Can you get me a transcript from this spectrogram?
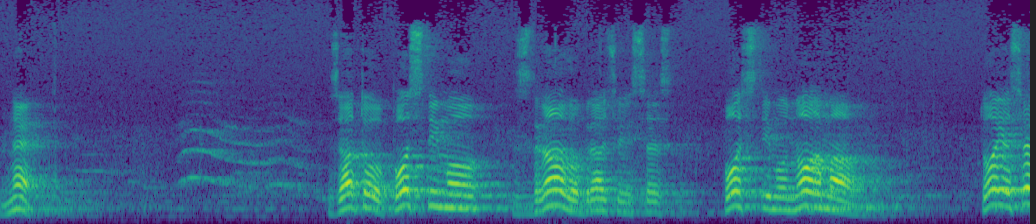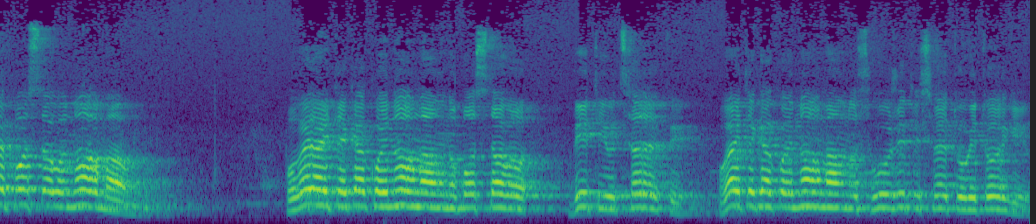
ne. Zato postimo zdravo, braći i sestre. Postimo normalno. To je sve postalo normalno. Pogledajte kako je normalno postalo biti u crkvi. Pogledajte kako je normalno služiti svetu liturgiju.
